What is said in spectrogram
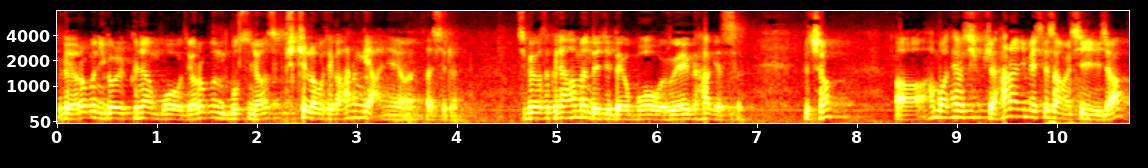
그러니까 여러분 이걸 그냥 뭐 여러분 무슨 연습 시키려고 제가 하는 게 아니에요, 사실은. 집에 가서 그냥 하면 되지 내가 뭐 왜 하겠어. 그렇죠? 어, 한번 해보십시오. 하나님의 세상을 시작.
